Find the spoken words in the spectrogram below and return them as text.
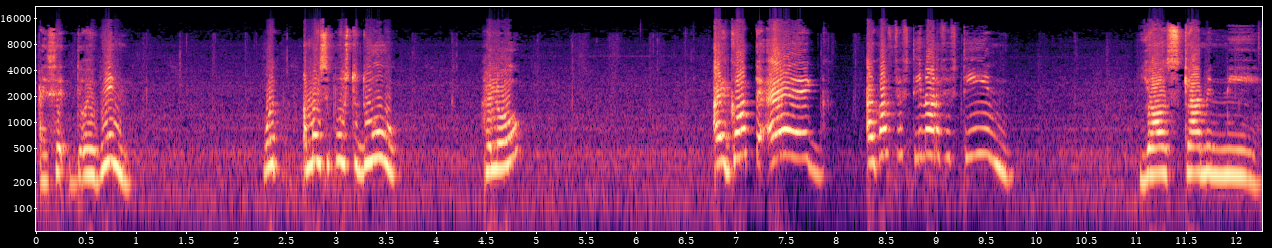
I said, do I win? What am I supposed to do? Hello? I got the egg! I got 15 out of 15! Y'all scamming me.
